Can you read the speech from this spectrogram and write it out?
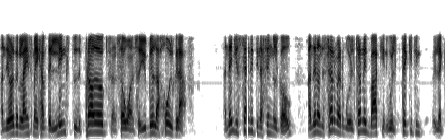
and the order lines may have the links to the products and so on. So you build a whole graph. And then you send it in a single go, and then on the server we'll turn it back, we'll take it in, like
